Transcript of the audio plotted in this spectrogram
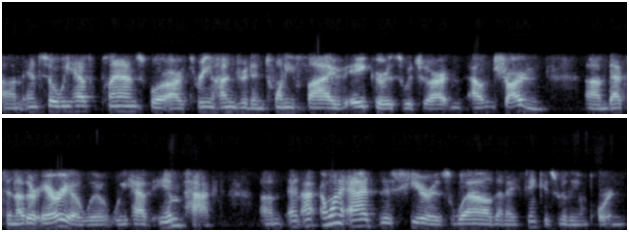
Um, and so we have plans for our 325 acres, which are out in Chardon. Um, that's another area where we have impact. Um, and I, I want to add this here as well that I think is really important.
